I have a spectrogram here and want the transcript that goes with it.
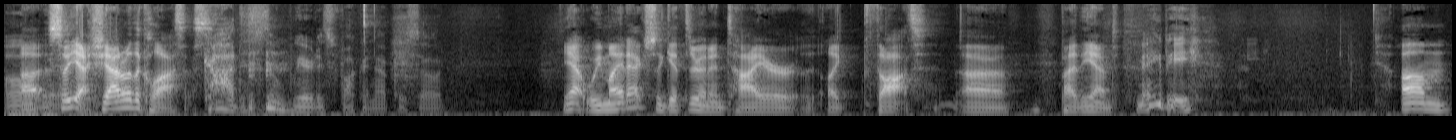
Oh, uh, so yeah, Shadow of the Colossus. God, this is the weirdest fucking episode. Yeah, we might actually get through an entire like thought uh, by the end. Maybe. Um,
